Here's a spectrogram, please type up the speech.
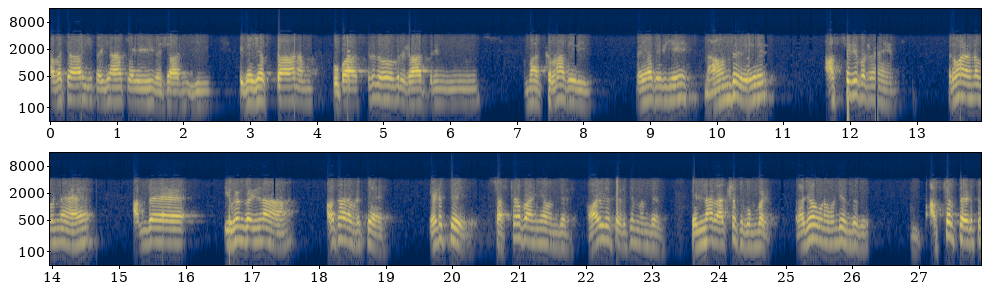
கவச்சாயிதயா त्वयि वशानि விஜயஸ்தானம் உபாசிரிதோ விருஷாத்ரின் அம்மா கருணாதேவி தயாதேவியே நான் வந்து ஆச்சரியப்படுறேன் பெருமாள் என்ன பண்ண அந்த யுகங்கள்லாம் அவதாரம் எடுத்தார் எடுத்து சஸ்திரபாணியா வந்தார் ஆயுதத்தை எடுத்துன்னு வந்தார் எல்லாம் ராட்சச கும்பல்? ரஜோகுணம் வந்து இருந்தது. அஸ்திரத்தை எடுத்து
